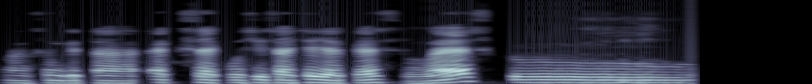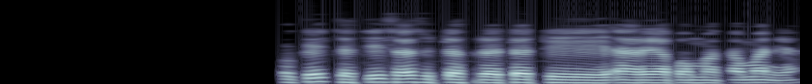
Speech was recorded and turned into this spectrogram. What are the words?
Langsung kita eksekusi saja ya guys. Let's go! Oke, jadi saya sudah berada di area pemakaman ya.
